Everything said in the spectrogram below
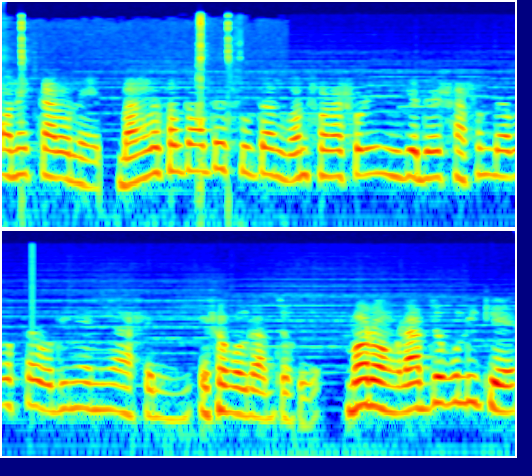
অনেক কারণে বাংলা সালতানাতের সুলতানগণ সরাসরি নিজেদের শাসন ব্যবস্থার অধীনে নিয়ে আসেননি এ সকল রাজ্যকে। বরং রাজ্যগুলিকে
